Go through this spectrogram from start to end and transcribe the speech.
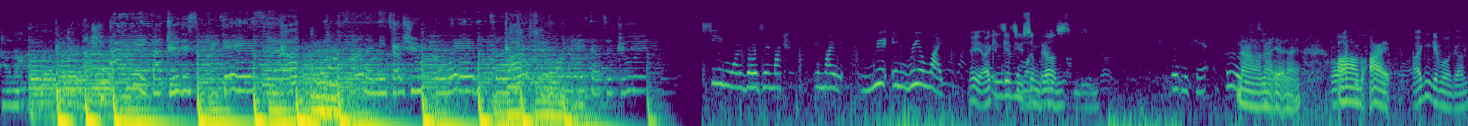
If I do this every day, I feel like How many times she walk away, so I it's down to do it. Seen one of those in my in my re in real life. Hey, I can give you some guns. Wait, you can't. Who? No, not yet, not yet. Well, I Um, alright. I can give him a gun.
